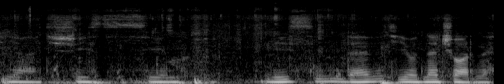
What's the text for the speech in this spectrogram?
п'ять, шість, сім, вісім, дев'ять і одне чорне.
